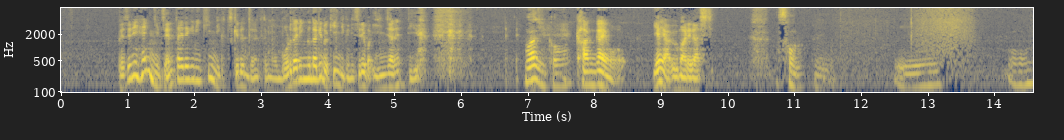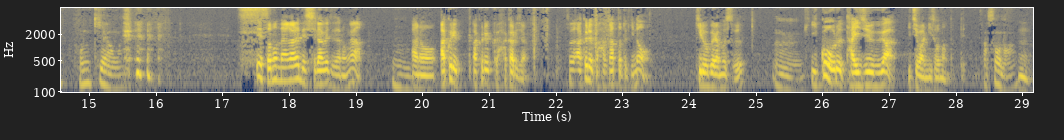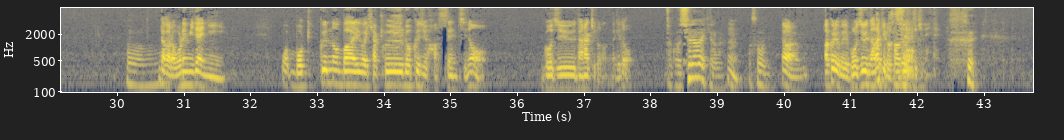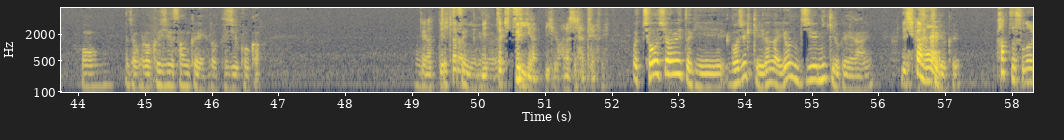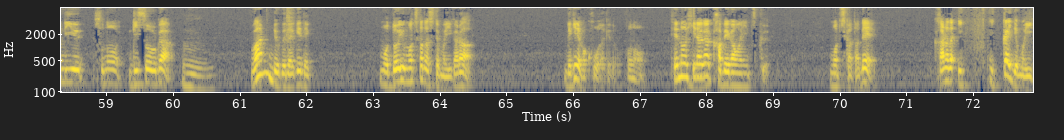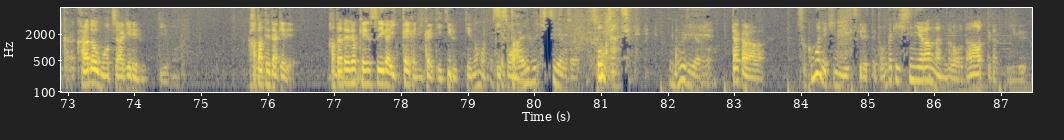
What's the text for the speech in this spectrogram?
別に変に全体的に筋肉つけるんじゃなくてもうボルダリングだけの筋肉にすればいいんじゃねっていう。マジか。考えもやや生まれだし。そうなん。ええ本気やんお前 でその流れで調べてたのがうん。あの握力握力測るじゃん。その握力測った時のキログラム数うん。イコール体重が一番理想なんだって。あそうなん？うん。うん。だから俺みたいにお僕の場合は1 6 8センチの5 7キロなんだけど。あ57キロなうん。あそうなん？だから握力で5 7キロずつないといけない んだよあじゃあ63くらい65かってなってきたらめっちゃきついんやんっていう話なんだよね。俺調子悪い時50キロいかんから42キロくらいやからねでしかもかつその理由その理想がうん。腕力だけでもうどういう持ち方してもいいからできればこうだけどこの手のひらが壁側につく持ち方で体い一回でもいいから体を持ち上げれるっていうの。が片手だけで片手の懸垂が1回か2回できるっていうのも理想。だいぶきついやろそれ。そうなんですよね。無理やろ。だからそこまで筋肉つけるってどんだけ必死にやらんなんだろうなってかっていう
